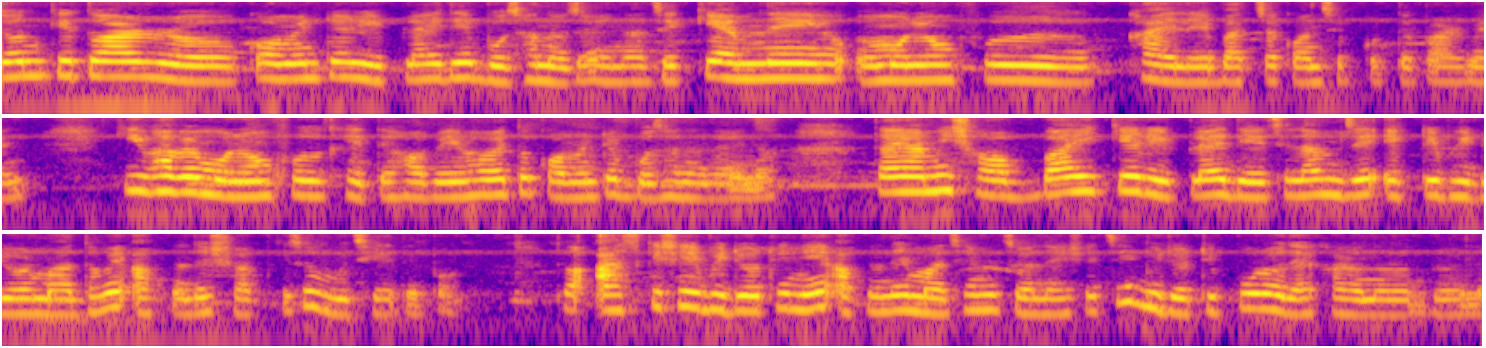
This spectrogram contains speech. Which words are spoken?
জনকে তো আর কমেন্টে রিপ্লাই দিয়ে বোঝানো যায় না যে কেমনে মরিয়ম ফুল খাইলে বাচ্চা কনসেপ্ট করতে পারবেন। কীভাবে মরিয়ম ফুল খেতে হবে, এভাবে তো কমেন্টে বোঝানো যায় না। তাই আমি সবাইকে রিপ্লাই দিয়েছিলাম যে একটি ভিডিওর মাধ্যমে আপনাদের সব কিছু বুঝিয়ে দেব। তো আজকে সেই ভিডিওটি নিয়ে আপনাদের মাঝে আমি চলে এসেছি। ভিডিওটি পুরো দেখার অনুরোধ রইল।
